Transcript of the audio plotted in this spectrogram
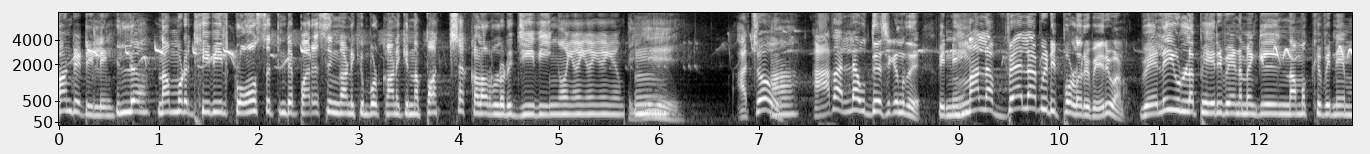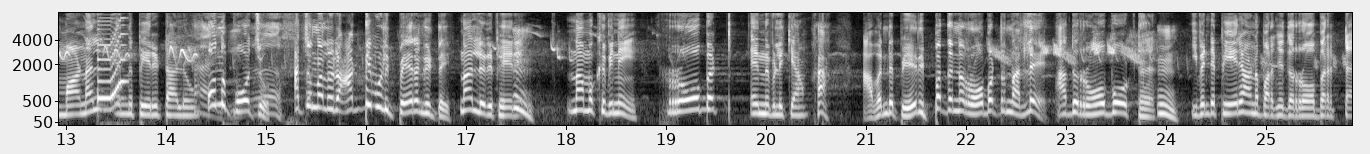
കണ്ടിട്ടില്ലേ? ഇല്ല. നമ്മുടെ ടി വിയിൽ ക്ലോസറ്റിന്റെ പരസ്യം കാണിക്കുമ്പോൾ കാണിക്കുന്ന പച്ച കളറുള്ള ഒരു ജീവി. അച്ചോ. അതല്ല ഉദ്ദേശിക്കുന്നത്. പിന്നെ? നല്ല വില പിടിപ്പുള്ള ഒരു പേര് വേണം. വിലയുള്ള പേര് വേണമെങ്കിൽ നമുക്ക് ഇവനെ മണൽ എന്ന് പേരിട്ടാലോ? ഒന്ന് പോച്ചു. അച്ഛൻ നല്ലൊരു അടിപൊളി പേരം കിട്ടി. നല്ലൊരു പേര്. നമുക്ക് ഇവനെ റോബർട്ട് എന്ന് വിളിക്കാം. അവന്റെ പേര് ഇപ്പൊ തന്നെ റോബർട്ട് എന്നല്ലേ? അത് റോബോട്ട്. ഇവന്റെ പേരാണ് പറഞ്ഞത് റോബർട്ട്.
